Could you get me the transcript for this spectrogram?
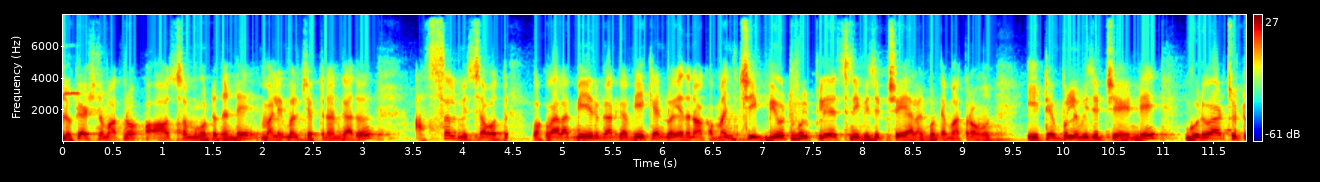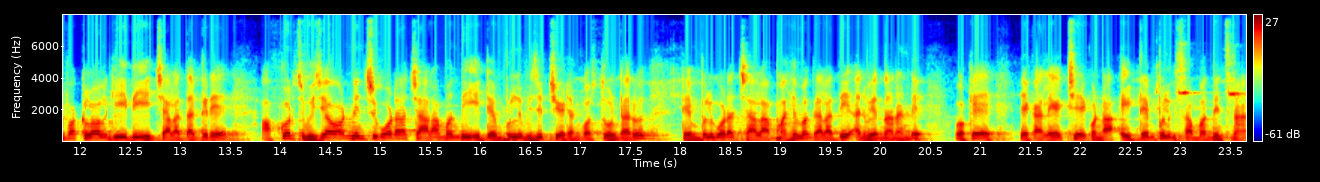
లొకేషన్ మాత్రం ఆసమ్గా ఉంటుందండి. మళ్ళీ మళ్ళీ చెప్తున్నాను కాదు అస్సలు మిస్ అవ్వద్దు. ఒకవేళ మీరు కనుక వీకెండ్లో ఏదైనా ఒక మంచి బ్యూటిఫుల్ ప్లేస్ని విజిట్ చేయాలనుకుంటే మాత్రం ఈ టెంపుల్ని విజిట్ చేయండి. గుడివాడ చుట్టుపక్కల వాళ్ళకి ఇది చాలా దగ్గరే. కోర్స్ విజయవాడ నుంచి కూడా చాలామంది ఈ టెంపుల్ని విజిట్ చేయడానికి వస్తూ ఉంటారు. టెంపుల్ కూడా చాలా మహిమ గలది అని విన్నానండి. ఓకే? ఇక లేట్ చేయకుండా ఈ టెంపుల్కి సంబంధించిన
